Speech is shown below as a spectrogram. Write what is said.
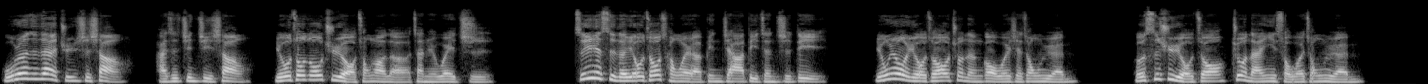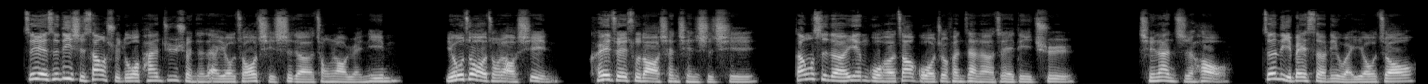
无论是在军事上还是经济上，幽州都具有重要的战略位置。这也使得幽州成为了兵家必争之地。拥有幽州就能够威胁中原，而失去幽州就难以守卫中原。这也是历史上许多叛军选择在幽州起事的重要原因。幽州的重要性可以追溯到先秦时期，当时的燕国和赵国就分占了这些地区。秦汉之后，这里被设立为幽州，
